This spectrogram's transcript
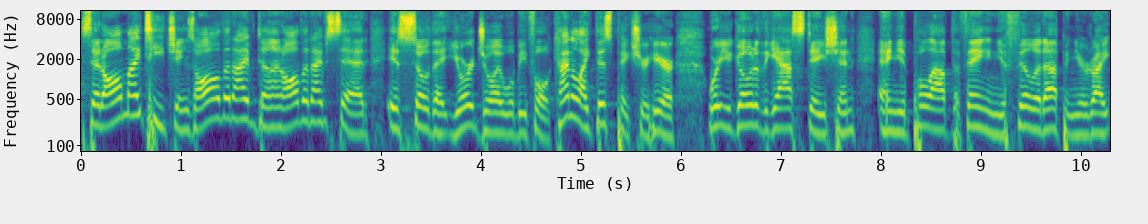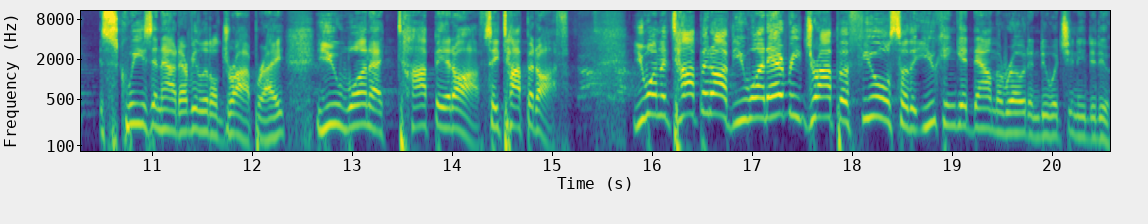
said, All my teachings, all that I've done, all that I've said is so that your joy will be full. Kind of like this picture here, where you go to the gas station and you pull out the thing and you fill it up and you're right squeezing out every little drop, right? You want to top it off. Say, top it off. You want to top it off. You want every drop of fuel so that you can get down the road and do what you need to do.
